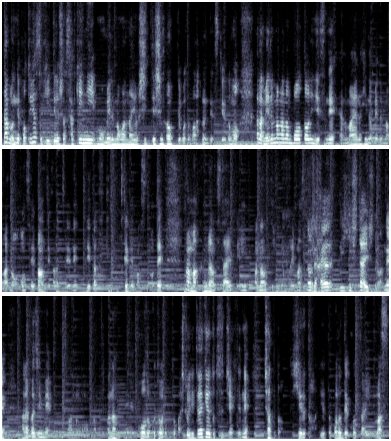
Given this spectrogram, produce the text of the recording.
多分ね、ポッドキャスト聞いてる人は先にもうメルマガの内容を知ってしまうってこともあるんですけれども、ただメルマガの冒頭にですね、あの前の日のメルマガの音声版って形でね、データつけてますので、まあまあ、今のスタイルでいいのかなっていうふうに思います。なので、早聞きしたい人はね、あらかじめ、あの、なんていうかな、えー購読登録とかしといていただけると通知が来てね、チャット聞けるというところでございます。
